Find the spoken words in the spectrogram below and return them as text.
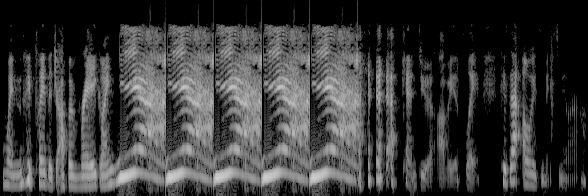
when they play the drop of Ray going, yeah, yeah, yeah, yeah, yeah. I can't do it, obviously, because that always makes me laugh.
